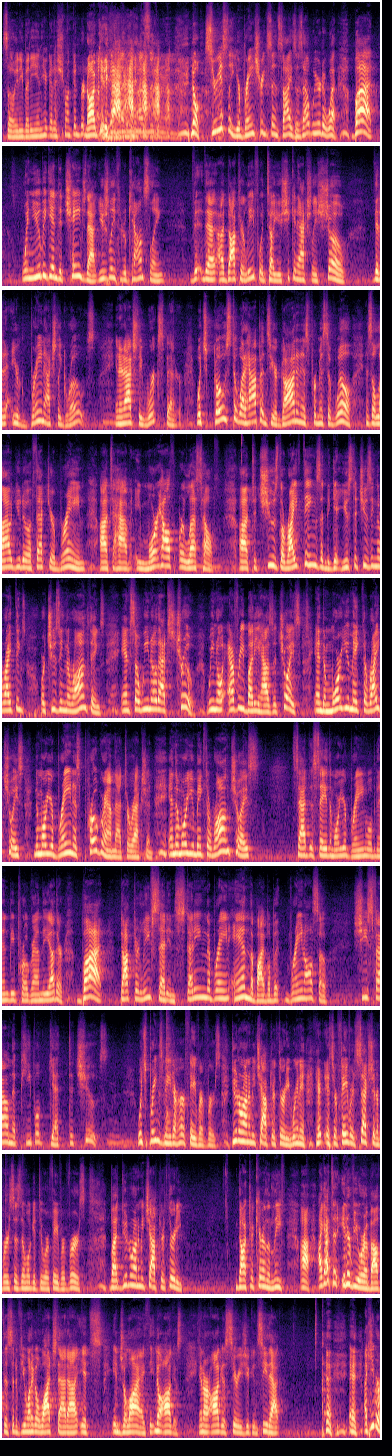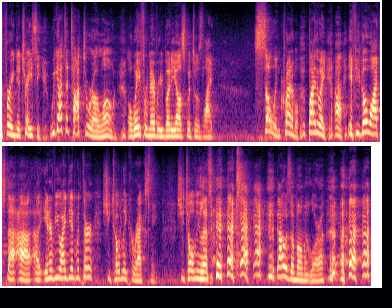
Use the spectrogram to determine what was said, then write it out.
So anybody in here got a shrunken brain? No, I'm kidding. no, seriously, your brain shrinks in size. Is that weird or what? But when you begin to change that, usually through counseling, the, the uh, Dr. Leaf would tell you she can actually show that it, your brain actually grows and it actually works better, which goes to what happens here. God, in His permissive will, has allowed you to affect your brain uh, to have a more health or less health, uh, to choose the right things and to get used to choosing the right things or choosing the wrong things. And so we know that's true. We know everybody has a choice. And the more you make the right choice, the more your brain is programmed that direction. And the more you make the wrong choice, sad to say, the more your brain will then be programmed the other. But Dr. Leaf said in studying the brain and the Bible, but brain also, she's found that people get to choose. Which brings me to her favorite verse, Deuteronomy chapter 30. We're gonna, it's her favorite section of verses, then we'll get to her favorite verse. But Deuteronomy chapter 30, Dr. Caroline Leaf, uh, I got to interview her about this, and if you want to go watch that, uh, it's in July, I think, no, August in our August series, you can see that. and I keep referring to Tracy. We got to talk to her alone, away from everybody else, which was like so incredible. By the way, uh, if you go watch the uh, uh, interview I did with her, she totally corrects me. She told me less. that was a moment, Laura,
